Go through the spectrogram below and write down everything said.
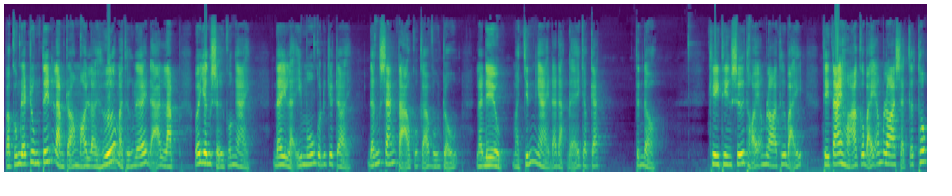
và cũng để trung tín làm trọn mọi lời hứa mà Thượng Đế đã lập với dân sự của Ngài. Đây là ý muốn của Đức Chúa Trời, đấng sáng tạo của cả vũ trụ, là điều mà chính Ngài đã đặt để cho các tín đồ. Khi thiên sứ thổi ống loa thứ bảy, thì tai họa của bảy ống loa sẽ kết thúc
